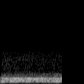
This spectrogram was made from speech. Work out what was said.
you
